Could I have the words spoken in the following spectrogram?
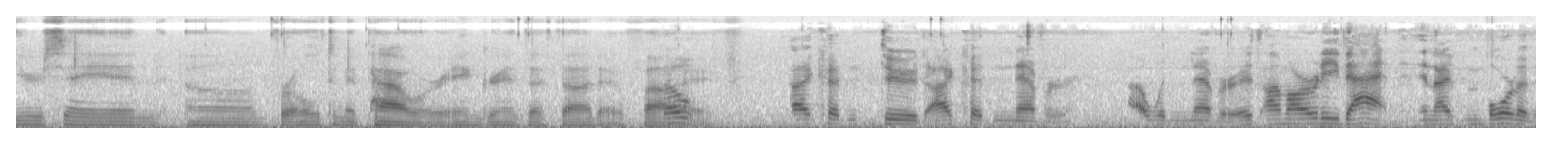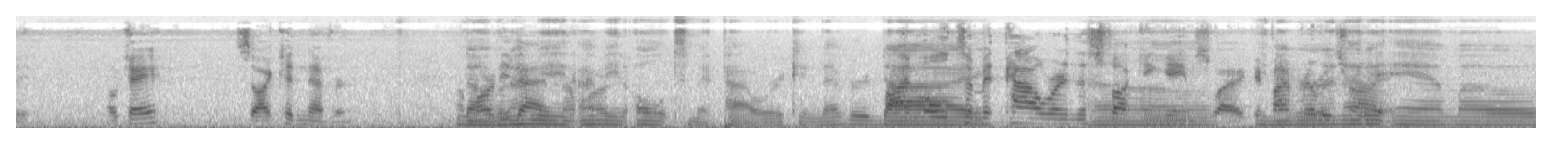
you're saying um, for ultimate power in Grand Theft Auto Five. Nope. I couldn't, dude. I could never. I would never. It's, I'm already that, and I've been bored of it. Okay, so I could never. I'm no, already that. I mean, I'm already- mean ultimate power can never die. I'm ultimate power in this fucking game, Um, swag. If I'm really trying, out of ammo.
